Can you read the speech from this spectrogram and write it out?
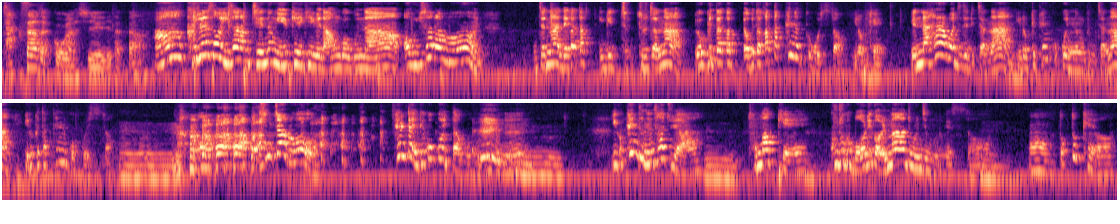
작사 작곡을 하시다가 아, 그래서 이 사람 재능이 이렇게 이렇게 나온 거구나. 어, 이 사람은 있잖아. 내가 딱 이게 저- 들었잖아. 여기다가 여기다가 딱 펜을 꽂고 있어. 이렇게. 옛날 할아버지들 있잖아. 이렇게 펜 꽂고 있는 분 있잖아. 이렇게 딱 펜을 꽂고 있어. 음... 어, 진짜로. 펜딱 이렇게 꽂고 있다고. 이분은. 음... 이거 펜 드는 사주야. 음... 정확해. 그리고 머리가 얼마나 좋은지 모르겠어. 음... 어, 똑똑해요.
